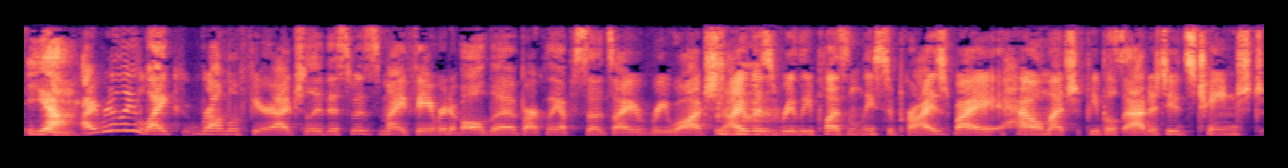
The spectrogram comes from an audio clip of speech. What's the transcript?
Yeah. I really like Realm of Fear, actually. This was my favorite of all the Barclay episodes I rewatched. I was really pleasantly surprised by how much people's attitudes changed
